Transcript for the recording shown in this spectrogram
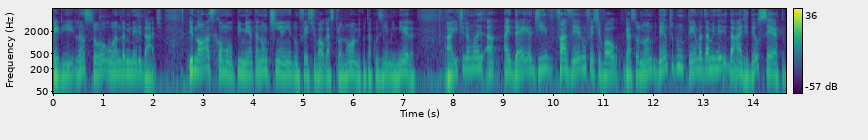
ele lançou o ano da mineiridade. E nós, como Pimenta não tinha ainda um festival gastronômico da cozinha mineira, Aí tivemos a, a, ideia de fazer um festival gastronômico dentro de um tema da mineiridade. Deu certo.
